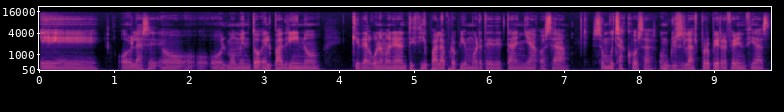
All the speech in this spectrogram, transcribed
eh, o, las- o- el momento El Padrino, que de alguna manera anticipa la propia muerte de Tanya. O sea, son muchas cosas. O incluso las propias referencias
